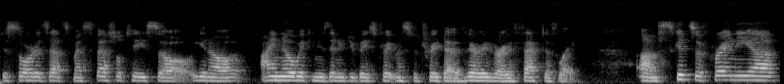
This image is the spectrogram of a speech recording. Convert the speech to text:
disorders, that's my specialty. So you know, I know we can use energy-based treatments to treat that very, very effectively. Um, schizophrenia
